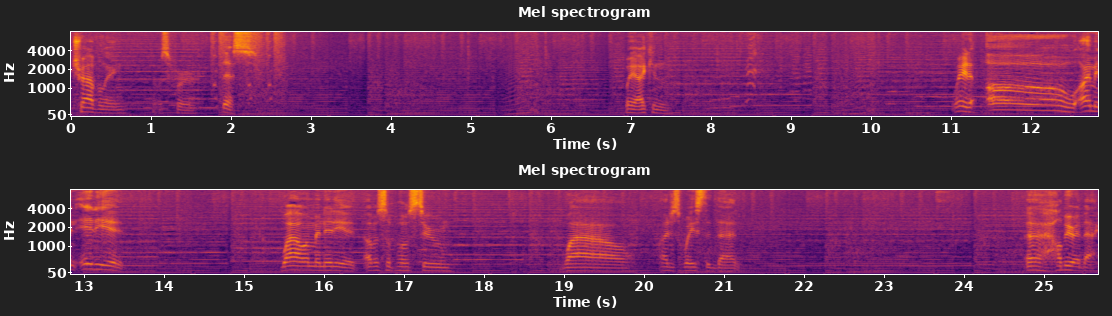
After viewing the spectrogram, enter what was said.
traveling. That was for this. Wait, I can... Wait, oh, I'm an idiot. Wow, I'm an idiot. I was supposed to... Wow, I just wasted that. Uh, I'll be right back.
